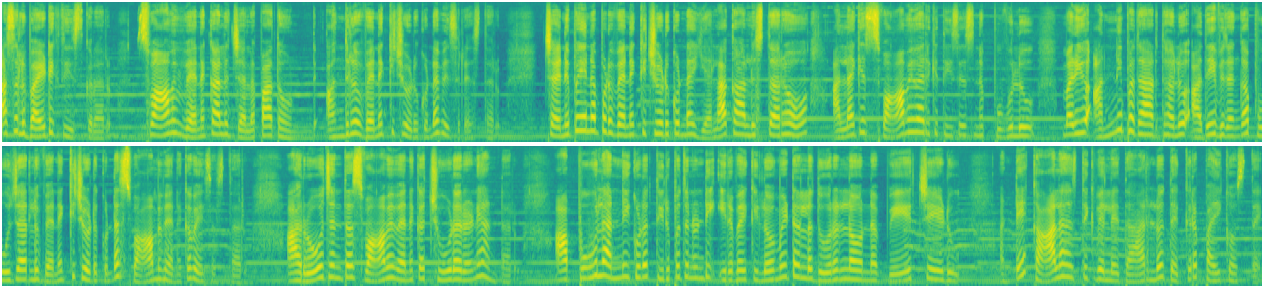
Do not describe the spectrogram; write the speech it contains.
అసలు బయటికి తీసుకురారు. స్వామి వెనకాల జలపాతం ఉంది. అందులో వెనక్కి చూడకుండా విసిరేస్తారు. చనిపోయినప్పుడు వెనక్కి చూడకుండా ఎలా కాలుస్తారో అలాగే స్వామివారికి తీసేసిన పువ్వులు మరియు అన్ని పదార్థాలు అదే విధంగా పూజారులు వెనక్కి చూడకుండా స్వామి వెనక వేసేస్తారు. ఆ రోజంతా స్వామి వెనక చూడరని అంటారు. ఆ పువ్వులన్నీ కూడా తిరుపతి నుండి ఇరవై కిలోమీటర్ల దూరంలో ఉన్న వేర్చేడు అంటే కాళహస్తికి వెళ్ళే దారిలో దగ్గర పైకి వస్తాయి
